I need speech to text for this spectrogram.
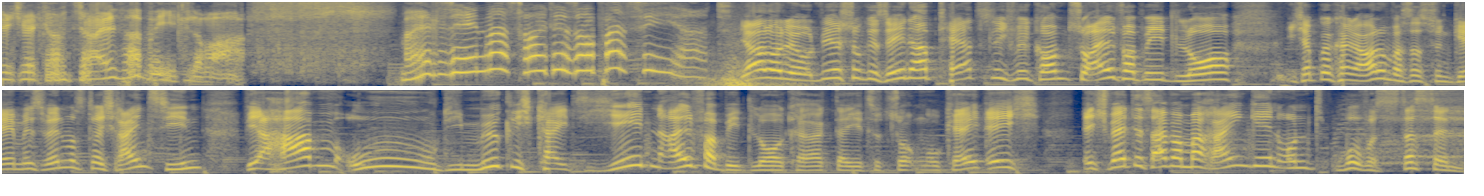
herzlich willkommen zu Alphabetlor. Mal sehen, was heute so passiert. Ja, Leute, und wie ihr schon gesehen habt, herzlich willkommen zu Alphabet Lore. Ich habe gar keine Ahnung, was das für ein Game ist. Werden wir uns gleich reinziehen. Wir haben, uh, die Möglichkeit, jeden Alphabet Lore Charakter hier zu zocken, okay? Ich, ich werde jetzt einfach mal reingehen und, wo, was ist das denn?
